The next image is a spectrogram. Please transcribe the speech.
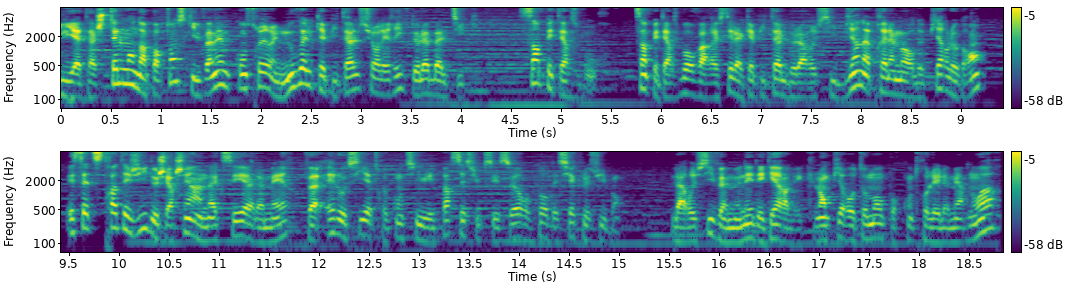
Il y attache tellement d'importance qu'il va même construire une nouvelle capitale sur les rives de la Baltique, Saint-Pétersbourg. Saint-Pétersbourg va rester la capitale de la Russie bien après la mort de Pierre le Grand, et cette stratégie de chercher un accès à la mer va elle aussi être continuée par ses successeurs au cours des siècles suivants. La Russie va mener des guerres avec l'Empire ottoman pour contrôler la mer Noire,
